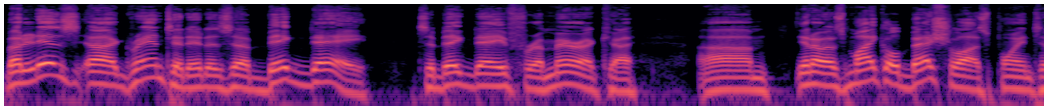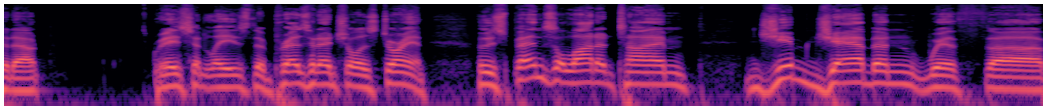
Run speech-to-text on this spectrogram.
But it is, uh, granted, it is a big day. It's a big day for America. Um, you know, as Michael Beschloss pointed out recently, he's the presidential historian who spends a lot of time jib jabbing with uh,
